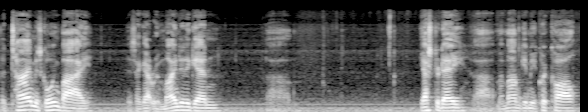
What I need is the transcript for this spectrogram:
the time is going by. As I got reminded again uh, yesterday, uh, my mom gave me a quick call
